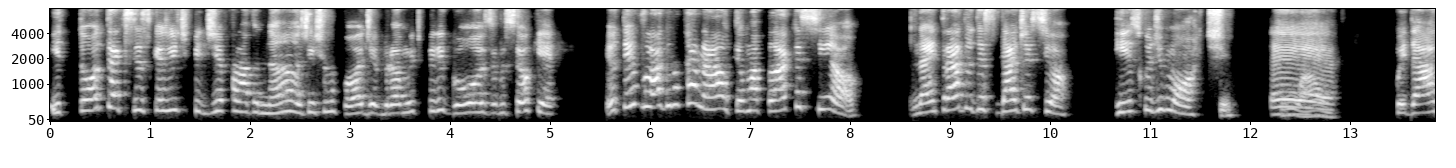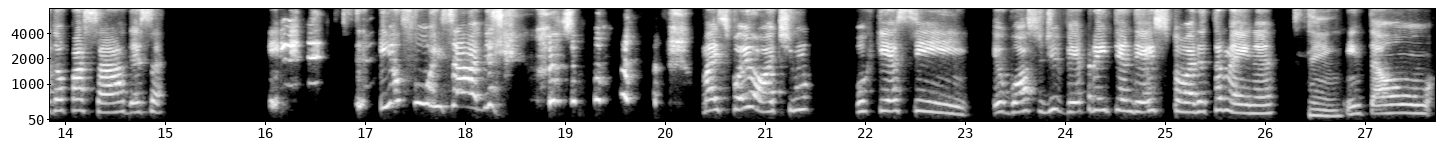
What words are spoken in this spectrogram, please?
E todo taxista que a gente pedia falava: não, a gente não pode, Hebron é muito perigoso, não sei o quê. Eu tenho vlog no canal, tem uma placa assim, ó. Na entrada da cidade, assim, ó, risco de morte. É, cuidado ao passar dessa. E, e eu fui, sabe? Mas foi ótimo, porque assim, eu gosto de ver para entender a história também, né? Sim. Então,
